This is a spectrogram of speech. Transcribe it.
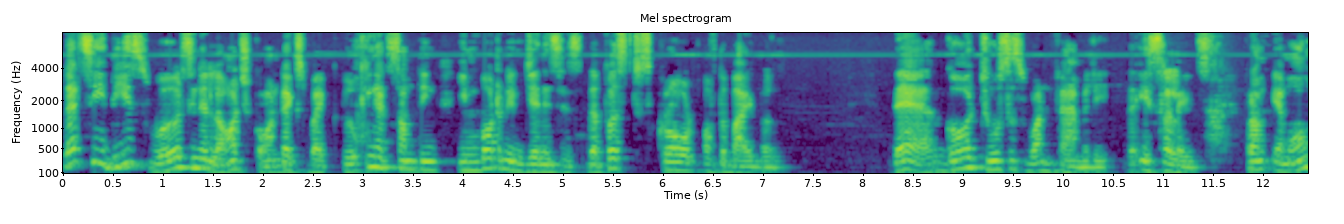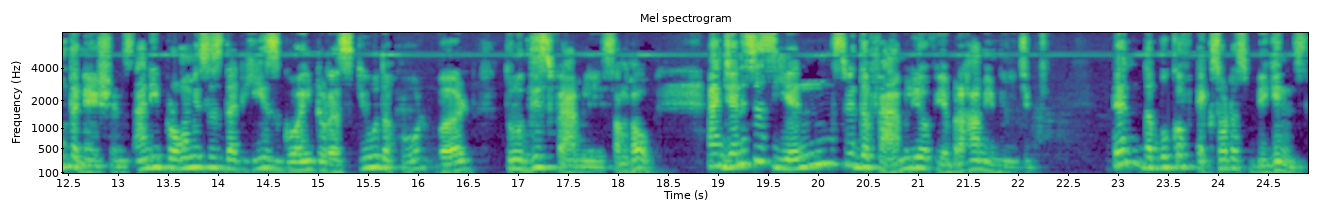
Let's see these words in a large context by looking at something important in Genesis, the first scroll of the Bible. There, God chooses one family, the Israelites, from among the nations, and He promises that He is going to rescue the whole world through this family somehow. And Genesis ends with the family of Abraham in Egypt. Then the book of Exodus begins,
